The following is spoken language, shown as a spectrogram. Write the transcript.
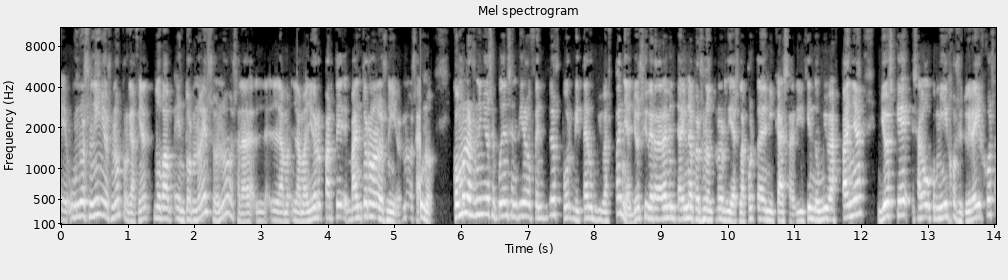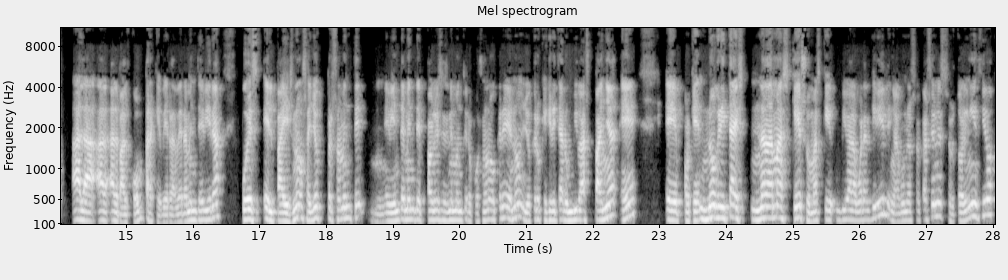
eh, unos niños, ¿no? Porque al final todo va en torno a eso, ¿no? O sea, la, mayor parte va en torno a los niños, ¿no? O sea, uno, ¿cómo los niños se pueden sentir ofendidos por gritar un Viva España? Yo, si verdaderamente hay una persona los días en la puerta de mi casa diciendo un Viva España, yo es que salgo con mi hijo, si tuviera hijos, al balcón para que verdaderamente viera, pues, el país, ¿no? O sea, yo personalmente, evidentemente, Pablo Sesne Montero, pues no lo cree, ¿no? Yo creo que gritar un Viva España, ¿eh? Eh, porque no gritáis nada más que eso, más que viva la Guardia Civil en algunas ocasiones, sobre todo al inicio,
